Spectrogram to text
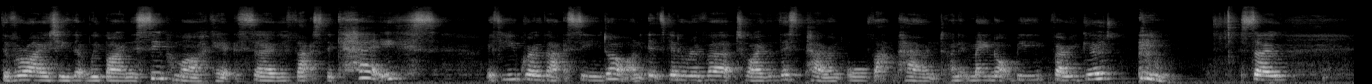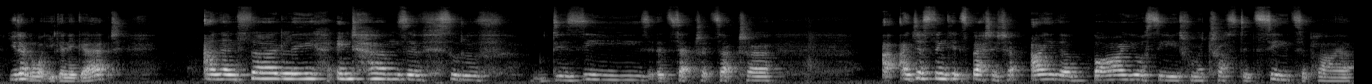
the variety that we buy in the supermarket. So if that's the case, if you grow that seed on, it's going to revert to either this parent or that parent, and it may not be very good. so you don't know what you're going to get. And then thirdly, in terms of sort of disease, etc., etc., I just think it's better to either buy your seed from a trusted seed supplier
